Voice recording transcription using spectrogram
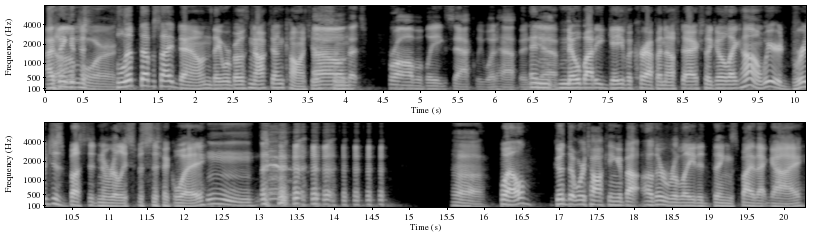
I think it dumb just or- flipped upside down. They were both knocked unconscious. Oh, and, that's probably exactly what happened. and yeah. nobody gave a crap enough to actually go like, "Huh, weird. Bridge is busted in a really specific way." Hmm. uh, Well, good that we're talking about other related things by that guy.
